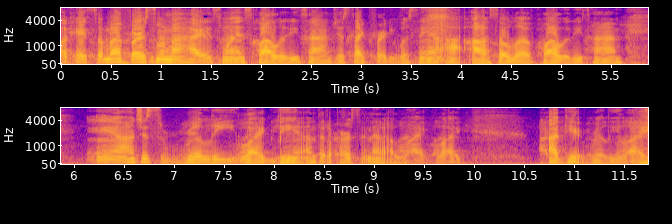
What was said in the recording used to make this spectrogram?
Okay, so my first one, my highest one is quality time. Just like Freddie was saying, I also love quality time. And I just really like being under the person that I like. Like, I get really like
